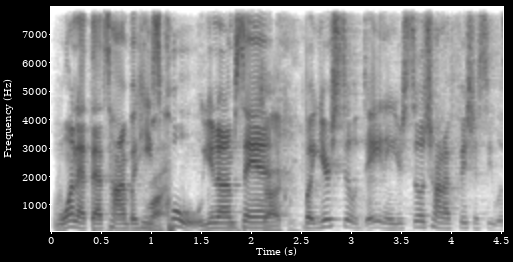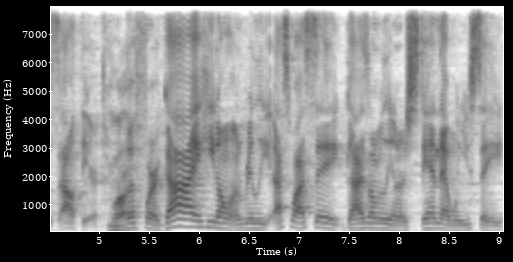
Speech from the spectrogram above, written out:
want at that time, but he's Right. cool. You know what I'm saying? Exactly. But you're still dating. You're still trying to fish and see what's out there. Right. But for a guy, he don't really. That's why I say guys don't really understand that when you say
